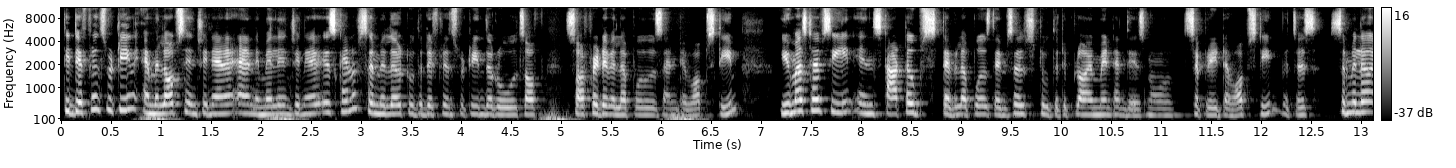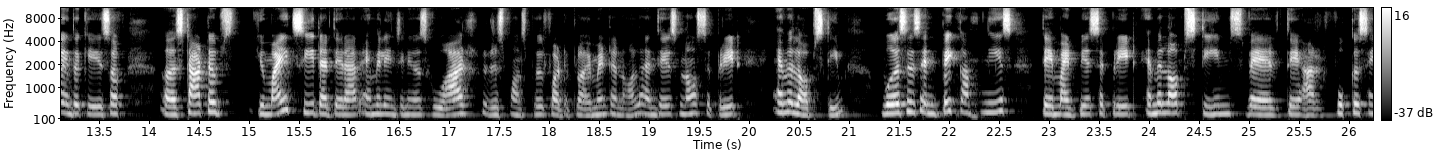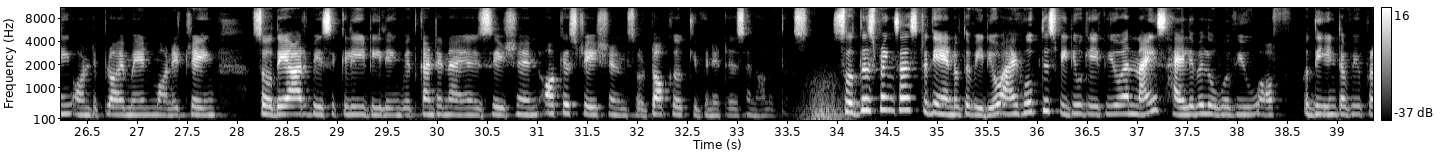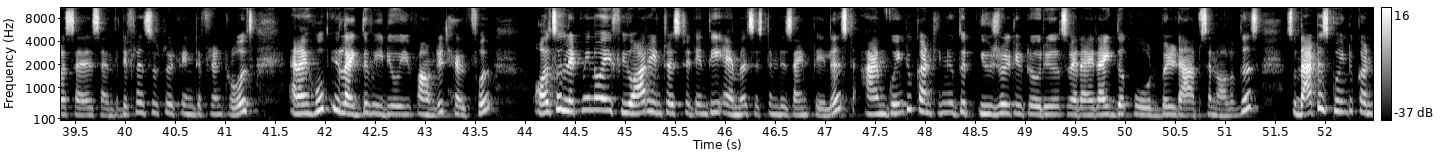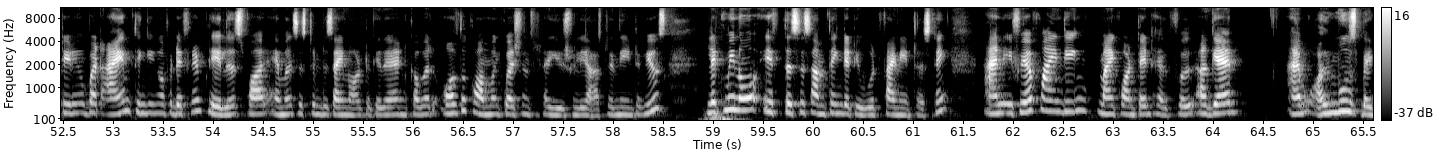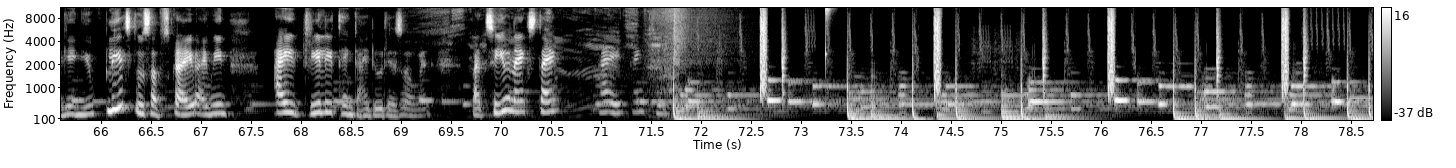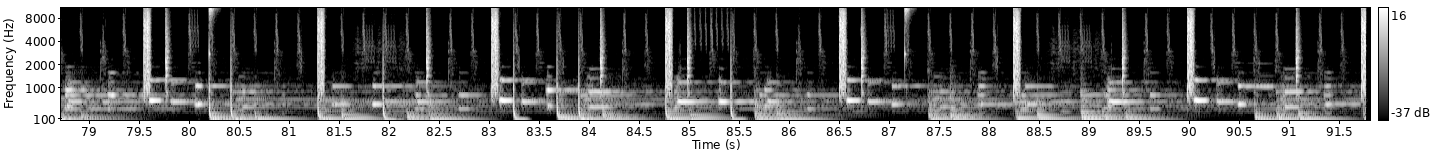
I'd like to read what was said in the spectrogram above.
The difference between MLOps engineer and ML engineer is kind of similar to the difference between the roles of software developers and DevOps team. You must have seen in startups, developers themselves do the deployment and there's no separate DevOps team, which is similar in the case of uh, startups. You might see that there are ML engineers who are responsible for deployment and all, and there's no separate ML ops team. Versus in big companies, there might be a separate ML ops teams where they are focusing on deployment, monitoring, so they are basically dealing with containerization, orchestration, so Docker, Kubernetes, and all of this. So this brings us to the end of the video. I hope this video gave you a nice high-level overview of the interview process and the differences between different roles. And I hope you liked the video, you found it helpful. Also, let me know if you are interested in the ML system design playlist. I'm going to continue the usual tutorials where I write the code, build apps and all of this. So that is going to continue, but I am thinking of a different playlist for ML system design altogether and cover all the common questions that are usually asked in the interviews. Let me know if this is something that you would find interesting. And if you're finding my content helpful, again, I'm almost begging you, please do subscribe. I mean, I really think I do deserve it. But see you next time. Bye. Thank you.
